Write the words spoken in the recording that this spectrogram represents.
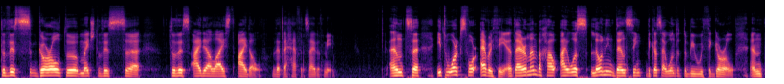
to this girl, to match to this... Uh, to this idealized idol that I have inside of me and uh, it works for everything. And i remember how i was learning dancing because i wanted to be with a girl. And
